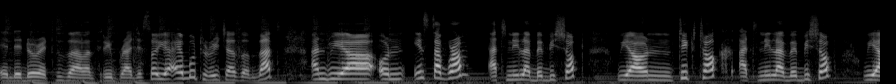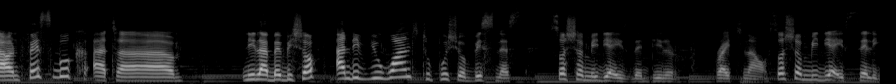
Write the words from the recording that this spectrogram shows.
and Edoret. Those are our three branches. So youare able to reach us on that. And we are on Instagram at Nila Baby Shop. We are on TikTok at Nila Baby Shop. We are on Facebook at uh, Nila Baby Shop. And if you want to push your business, social media is the deal right now. Social media is selling.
